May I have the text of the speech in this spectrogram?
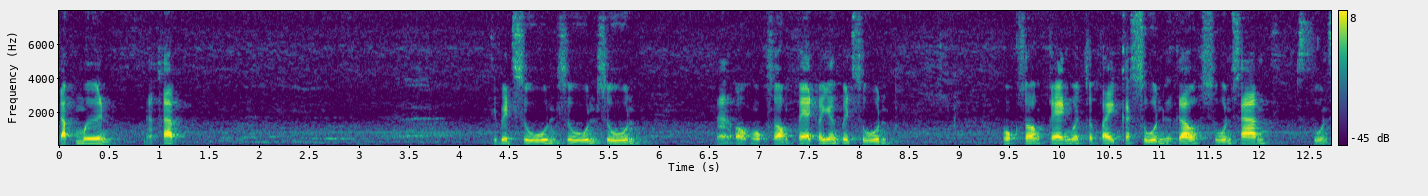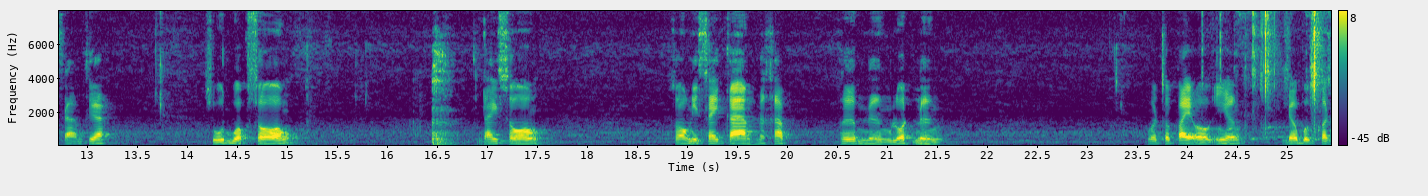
หลักหมื่นนะครับจะเป็นศูนย์ศูนย์ศูนย์นะออกหกสองแปดก็ยังเป็นศูนย์ หกสองแปดก็จะไปกับศูนย์คือเก่าศูนย์สามศูนย์สามเท่าศูนย์บวกสองได้สองสองนี่ไส้กลางนะครับ เพิ่มหนึ่งลดหนึ่งว่าจะไปออกเอียงเดี๋ยวเบิ่งก่อน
